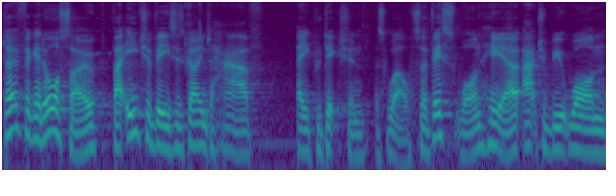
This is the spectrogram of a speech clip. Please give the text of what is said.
Don't forget also that each of these is going to have a prediction as well. So this one here, attribute one,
